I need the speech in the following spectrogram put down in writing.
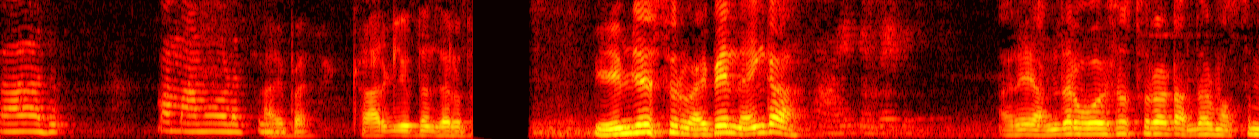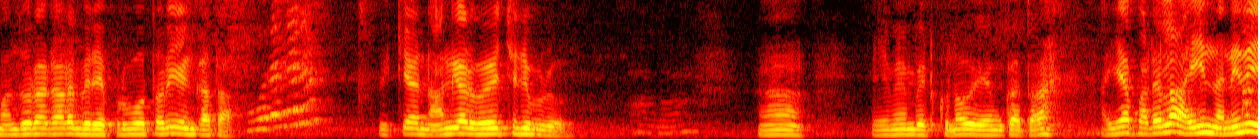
కాదు మా మామ కూడా వచ్చింది. అయిపోయి కార్గిల్ యుద్ధం జరుగుతుంది ఏం చేస్తారు అయిపోయిందా ఇంకా? అరే అందరు పోసొస్తురట అందరు మస్తు మందురాట మీరు ఎప్పుడు పోతారు ఏం కథ? విక్కా నాన్నగాడు పోయొచ్చిండు ఇప్పుడు. ఆ, ఏమేం పెట్టుకున్నావు ఏం కథ? అయ్యా పటేలా అయింది అనేది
